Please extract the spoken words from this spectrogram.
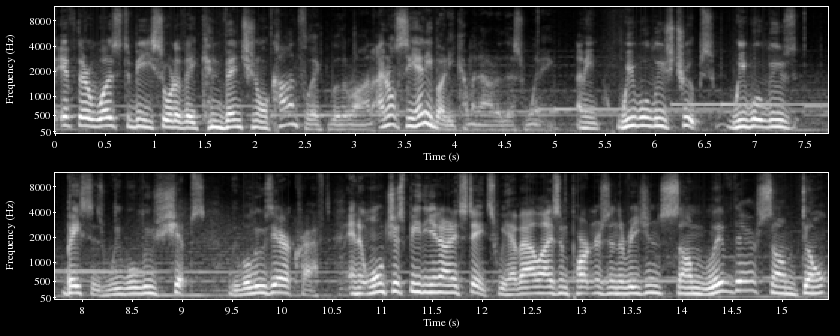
If there was to be sort of a conventional conflict with Iran, I don't see anybody coming out of this winning. I mean, we will lose troops, we will lose bases, we will lose ships, we will lose aircraft. And it won't just be the United States. We have allies and partners in the region. Some live there, some don't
